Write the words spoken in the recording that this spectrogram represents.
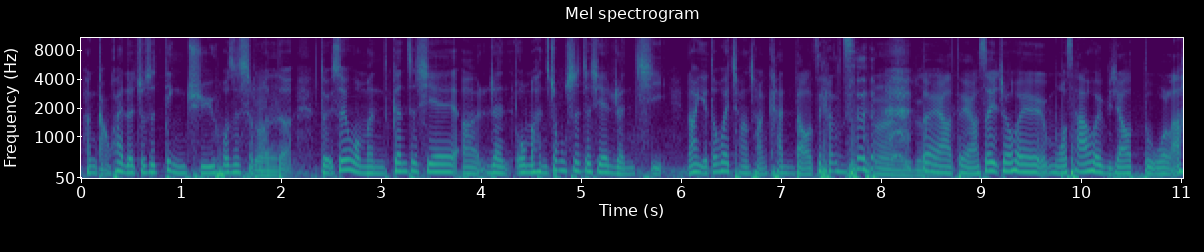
很赶快的，就是定居或是什么的。对，对，所以我们跟这些呃人，我们很重视这些人际，然后也都会常常看到这样子。对，对，对啊，对啊，所以就会摩擦会比较多啦。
